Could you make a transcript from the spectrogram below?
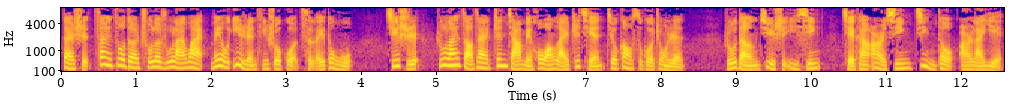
但是在座的除了如来外，没有一人听说过此类动物。其实如来早在真假美猴王来之前，就告诉过众人：“汝等俱是一心，且看二心竞斗而来也。”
